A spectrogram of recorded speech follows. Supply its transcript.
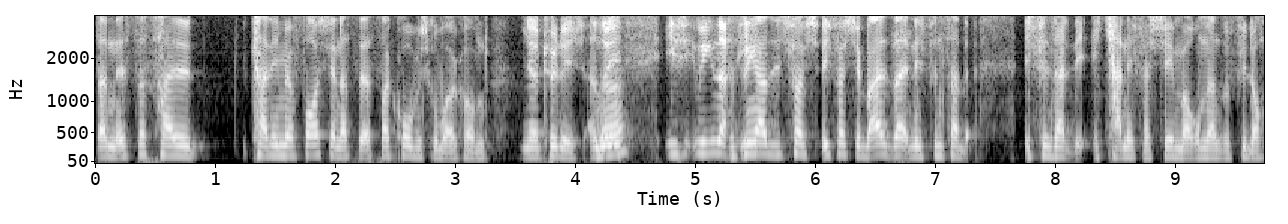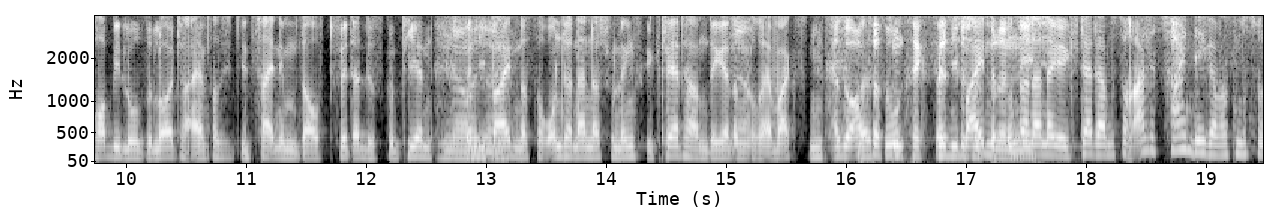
dann ist das halt, kann ich mir vorstellen, dass der erstmal komisch rüberkommt. natürlich. Also Ne? ich, ich, wie gesagt, Deswegen, ich, also ich, ich verstehe beide Seiten. Ich finde es halt, ich finde halt, ich kann nicht verstehen, warum dann so viele hobbylose Leute einfach sich die Zeit nehmen und da auf Twitter diskutieren, Ja, wenn die ja. beiden das doch untereinander schon längst geklärt haben, Digga, das Ja. ist doch erwachsen. Also ob Weißt das nun wenn die beiden das untereinander nicht. geklärt haben, ist doch alles fein, Digga. Was musst du,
